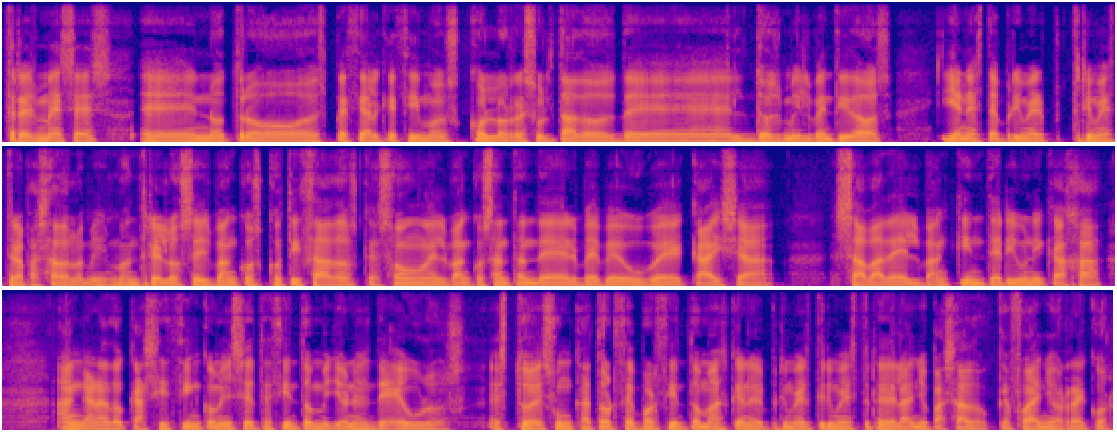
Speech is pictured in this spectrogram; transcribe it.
tres meses en otro especial que hicimos con los resultados del 2022 y en este primer trimestre ha pasado lo mismo. Entre los seis bancos cotizados, que son el Banco Santander, BBV, Caixa, Sabadell, Bankinter y Unicaja, han ganado casi 5.700 millones de euros. Esto es un 14% más que en el primer trimestre del año pasado, que fue año récord.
